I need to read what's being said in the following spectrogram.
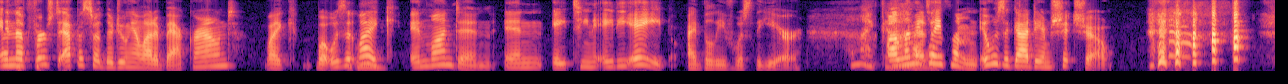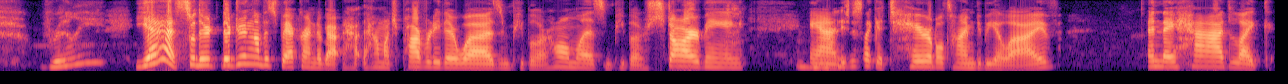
In the first episode, they're doing a lot of background. Like, what was it Mhm. like in London in 1888? I believe was the year. Oh my god. Uh, let me tell you something. It was a goddamn shit show. really? Yes. So they're they're doing all this background about how, how much poverty there was, and people are homeless, and people are starving, Mm-hmm. and it's just like a terrible time to be alive. And they had like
